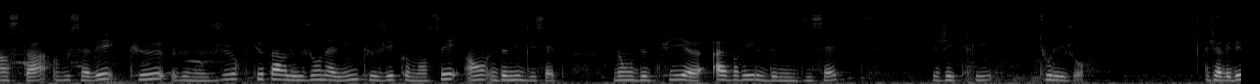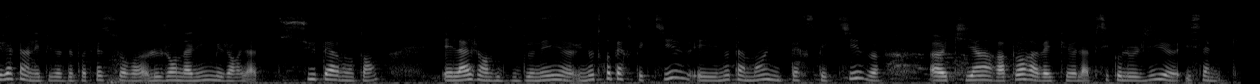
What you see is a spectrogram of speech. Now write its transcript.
Insta, vous savez que je ne jure que par le journaling que j'ai commencé en 2017. Donc, depuis euh, avril 2017, j'écris tous les jours. J'avais déjà fait un épisode de podcast sur euh, le journaling, mais genre il y a super longtemps. Et là, j'ai envie de vous donner euh, une autre perspective, et notamment une perspective euh, qui a un rapport avec la psychologie islamique.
